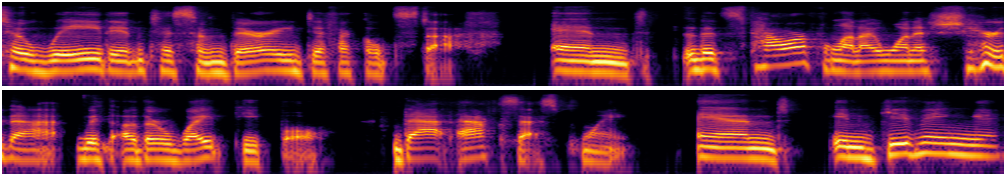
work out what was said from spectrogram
to wade into some very difficult stuff. And that's powerful. And I want to share that with other white people, that access point. And in giving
